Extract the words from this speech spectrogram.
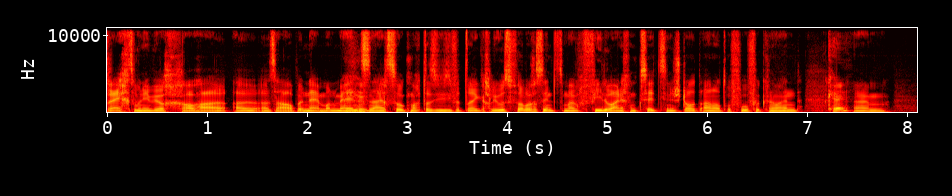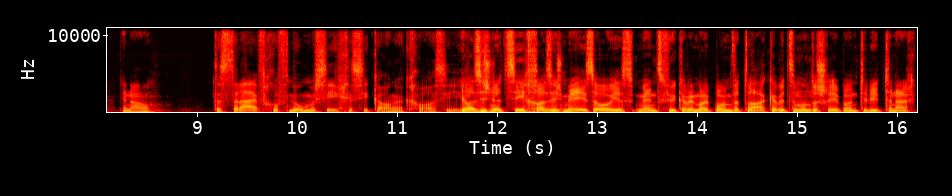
die Rechte, die ich wirklich auch habe als Arbeitnehmer. Und wir mhm. haben es eigentlich so gemacht, dass unsere Verträge ein bisschen ausführlicher sind, dass wir einfach viele, die eigentlich im Gesetz steht, auch noch drauf aufgenommen haben. Okay. Ähm, genau. Dass ihr einfach auf Nummer sicher sind gegangen quasi? Ja, es ist nicht sicher. Es ist mehr so, wir haben das Gefühl, wenn wir jemanden einen Vertrag geben zum Unterschreiben und die Leute haben eigentlich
